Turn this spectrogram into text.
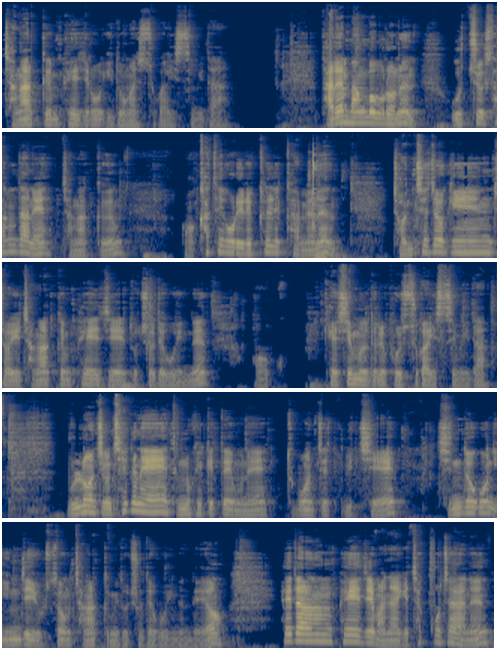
장학금 페이지로 이동할 수가 있습니다. 다른 방법으로는 우측 상단에 장학금 어, 카테고리를 클릭하면은 전체적인 저희 장학금 페이지에 노출되고 있는 어, 게시물들을 볼 수가 있습니다. 물론 지금 최근에 등록했기 때문에 두 번째 위치에 진도군 인재 육성 장학금이 노출되고 있는데요. 해당 페이지에 만약에 찾고자 하는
